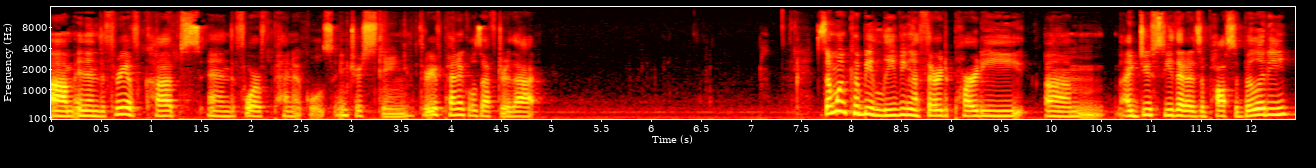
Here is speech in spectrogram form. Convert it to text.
um, and then the Three of Cups and the Four of Pentacles. Interesting. Three of Pentacles after that. Someone could be leaving a third party. Um, I do see that as a possibility.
